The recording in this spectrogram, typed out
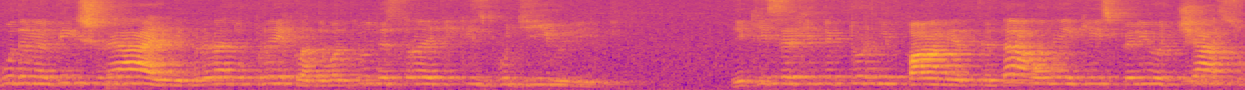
Будемо більш реальні, приведу приклади. От люди строять якісь будівлі, якісь архітектурні пам'ятки. Да, вони якийсь період часу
